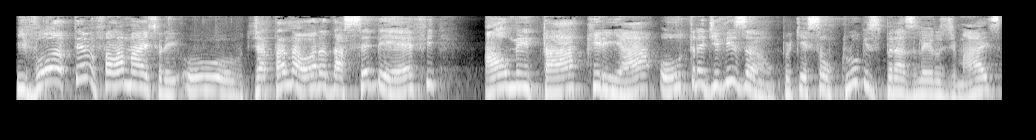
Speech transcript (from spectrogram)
E vou até falar mais, Frei. O, já tá na hora da CBF aumentar, criar outra divisão. Porque são clubes brasileiros demais.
